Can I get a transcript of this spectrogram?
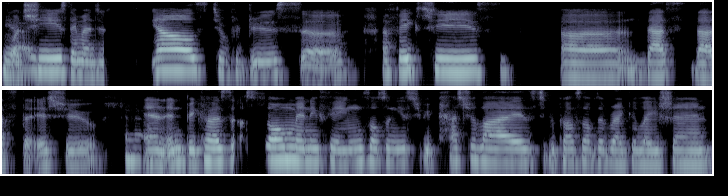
Yeah. for cheese they might do something else to produce uh, a fake cheese uh that's that's the issue. And and because so many things also needs to be pasteurized because of the regulation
